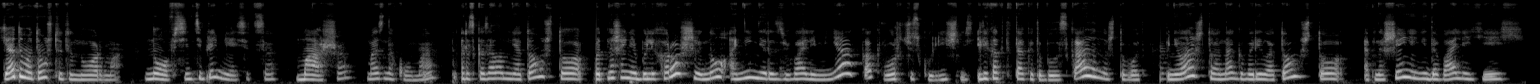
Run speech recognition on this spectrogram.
Я думаю о том, что это норма. Но в сентябре месяце Маша, моя знакомая, рассказала мне о том, что отношения были хорошие, но они не развивали меня как творческую личность. Или как-то так это было сказано, что вот я поняла, что она говорила о том, что отношения не давали ей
